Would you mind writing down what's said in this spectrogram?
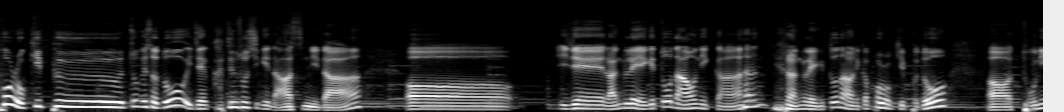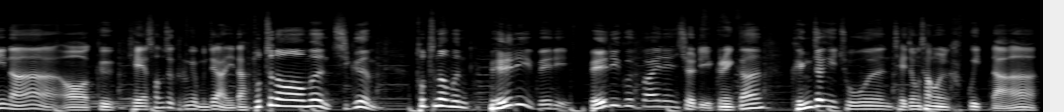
폴 오키프 쪽에서도 이제 같은 소식이 나왔습니다. 어 이제 랑글레 얘기 또 나오니까 랑글레 얘기 또 나오니까 폴 오키프도 어 돈이나 어그걔 선수 그런 게 문제가 아니다. 토트넘은 지금 토트넘은 very very very good financial이 그러니까 굉장히 좋은 재정 상황을 갖고 있다.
